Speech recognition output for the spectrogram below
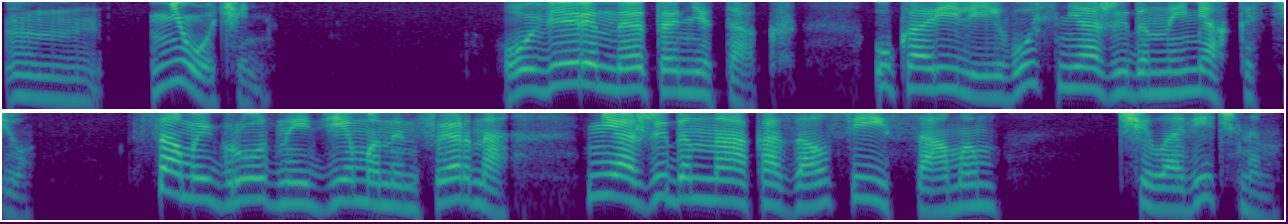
Эм, не очень». «Уверен, это не так», — укорили его с неожиданной мягкостью. Самый грозный демон Инферно неожиданно оказался и самым человечным.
